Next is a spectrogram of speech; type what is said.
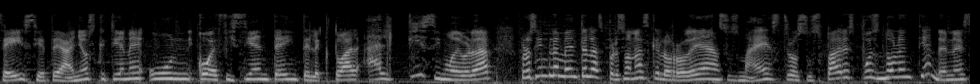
6, 7 años, que tiene un coeficiente intelectual altísimo, de verdad, pero simplemente las personas que lo rodean, sus maestros, sus padres, pues no lo entienden, es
